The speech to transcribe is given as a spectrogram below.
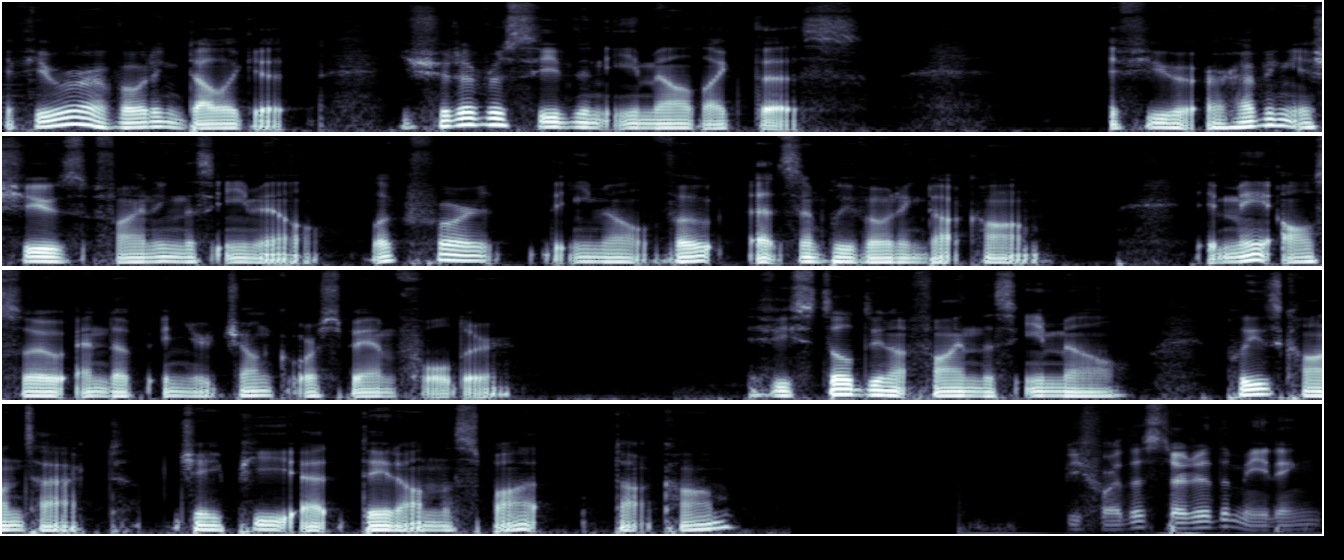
If you are a voting delegate, you should have received an email like this. If you are having issues finding this email, look for the email vote at simplyvoting.com. It may also end up in your junk or spam folder. If you still do not find this email, please contact jp at dataonthespot.com. Before the start of the meeting,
